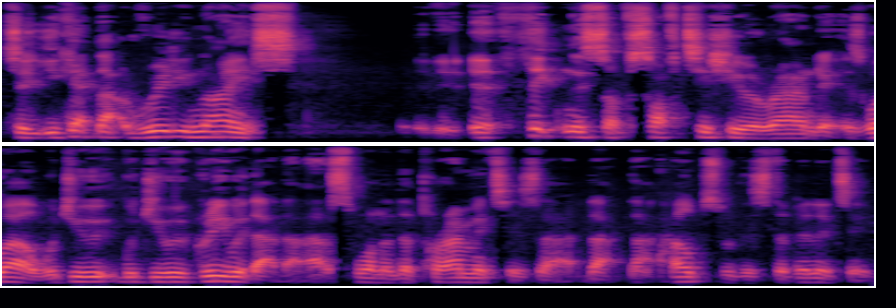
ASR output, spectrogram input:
So you get that really nice uh, thickness of soft tissue around it as well. Would you would you agree with that? That that's one of the parameters that that, that helps with the stability.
